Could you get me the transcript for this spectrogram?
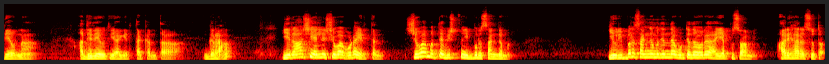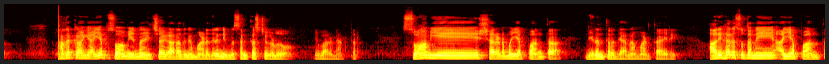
ದೇವರನ್ನ ಅಧಿದೇವತೆಯಾಗಿರ್ತಕ್ಕಂಥ ಗ್ರಹ. ಈ ರಾಶಿಯಲ್ಲಿ ಶಿವ ಕೂಡ ಇರ್ತಾನೆ. ಶಿವ ಮತ್ತು ವಿಷ್ಣು ಇಬ್ಬರು ಸಂಗಮ. ಇವರಿಬ್ಬರ ಸಂಗಮದಿಂದ ಹುಟ್ಟಿದವರೇ ಅಯ್ಯಪ್ಪ ಸ್ವಾಮಿ, ಹರಿಹರ ಸುತ. ಅದಕ್ಕಾಗಿ ಅಯ್ಯಪ್ಪ ಸ್ವಾಮಿಯನ್ನು ಹೆಚ್ಚಾಗಿ ಆರಾಧನೆ ಮಾಡಿದರೆ ನಿಮ್ಮ ಸಂಕಷ್ಟಗಳು ನಿವಾರಣೆ ಆಗ್ತಾರೆ. ಸ್ವಾಮಿಯೇ ಶರಣಮಯ್ಯಪ್ಪ ಅಂತ ನಿರಂತರ ಧ್ಯಾನ ಮಾಡ್ತಾ ಇರಿ. ಹರಿಹರ ಸುತನೇ ಅಯ್ಯಪ್ಪ ಅಂತ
